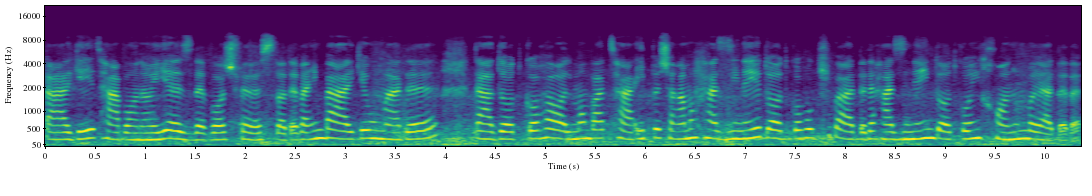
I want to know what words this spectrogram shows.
برگه توانایی ازدواج فرستاده و این برگه اومده در دادگاه آلمان باید تایید بشه. اما هزینه دادگاه رو کی باید بده؟ هزینه این دادگاه این خانم باید بده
